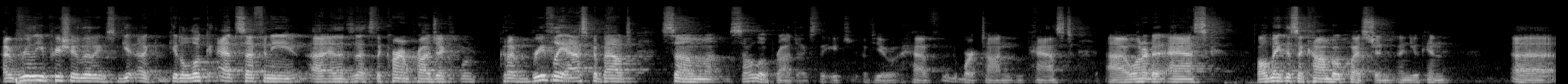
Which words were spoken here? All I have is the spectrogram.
I really appreciate letting us get, uh, get a look at Sephonie, uh, and that's the current project. Could I briefly ask about some solo projects that each of you have worked on in the past? Uh, I wanted to ask, I'll make this a combo question, and you can uh,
